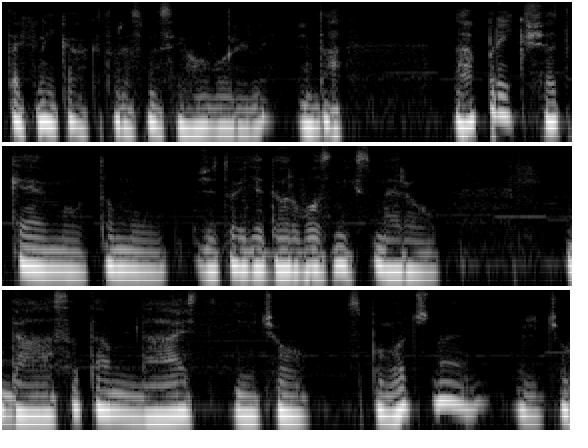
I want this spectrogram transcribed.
technikách, ktoré sme si hovorili. Že dá, napriek všetkému tomu, že to ide do rôznych smerov, dá sa tam nájsť niečo spoločné, čo,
